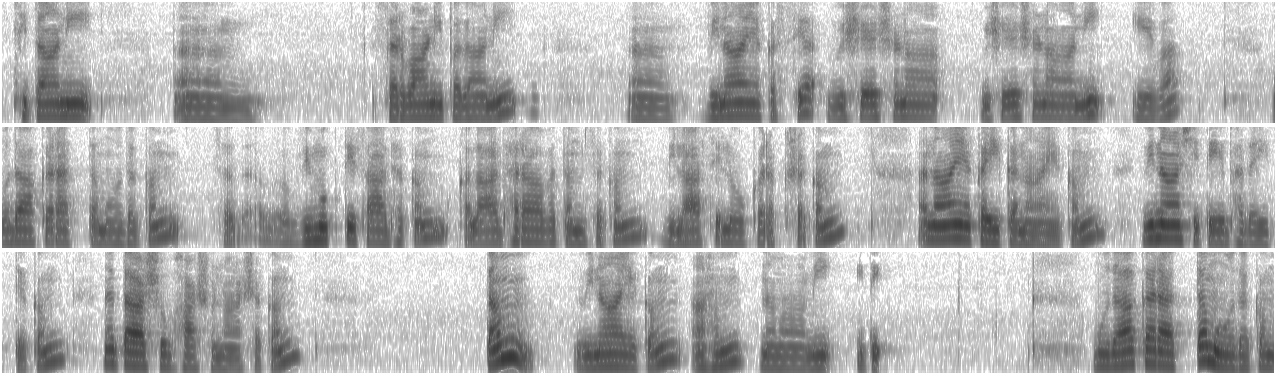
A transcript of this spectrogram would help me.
स्थितानि सर्वाणि पदानि विनायकस्य विशेषणा विशेषणानि एव। उदाकरात्तमोदकं सद् विमुक्तिसाधकं कलाधरावतंसकं विलासिलोकरक्षकम् अनायकैकनायकं विनाशिते भदैत्यकं नताशुभाशुनाशकं तं विनायकम् अहं नमामि इति। मुदाकरात्तमोदकं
